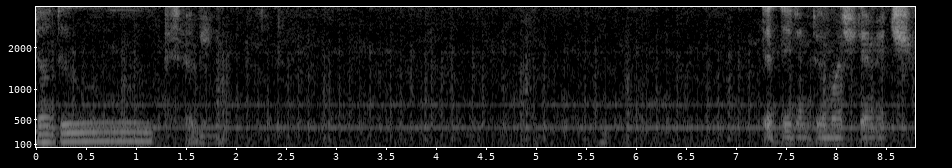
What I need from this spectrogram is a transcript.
still do Presuming. That didn't do much damage.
